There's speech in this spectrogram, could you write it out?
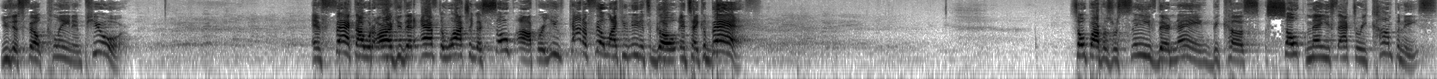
you just felt clean and pure. In fact, I would argue that after watching a soap opera, you kind of felt like you needed to go and take a bath. Soap operas received their name because soap manufacturing companies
